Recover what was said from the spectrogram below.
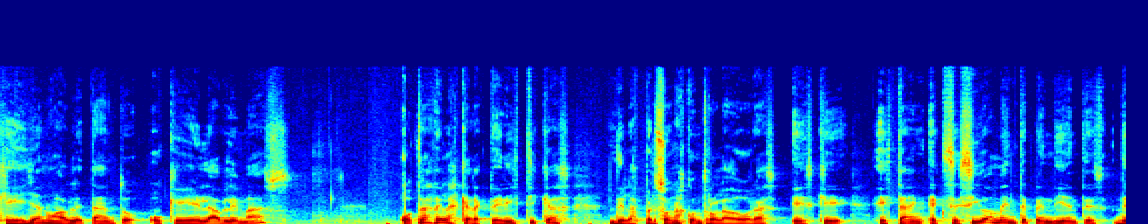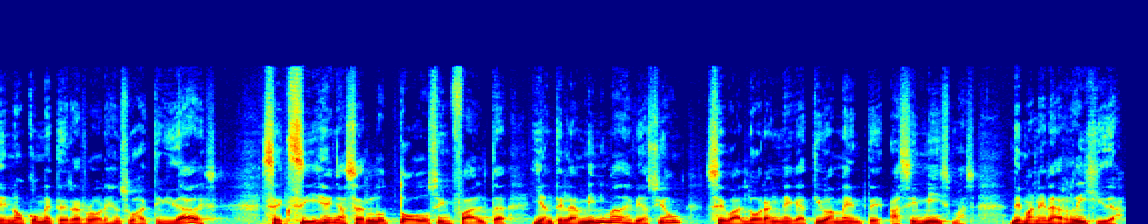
¿Que ella no hable tanto o que él hable más? Otras de las características de las personas controladoras es que están excesivamente pendientes de no cometer errores en sus actividades. Se exigen hacerlo todo sin falta y ante la mínima desviación se valoran negativamente a sí mismas de manera rígida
